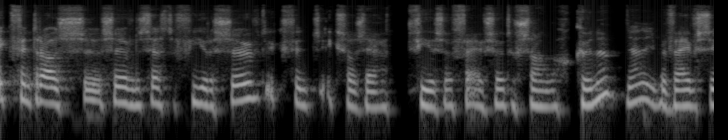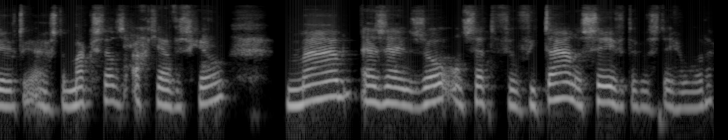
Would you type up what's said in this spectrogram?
ik vind trouwens 67, eh, 74. Ik, vind, ik zou zeggen 74, 75 zou nog kunnen. Dat je bij 75 ergens de max dat is acht jaar verschil. Maar er zijn zo ontzettend veel vitale 70ers tegenwoordig.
